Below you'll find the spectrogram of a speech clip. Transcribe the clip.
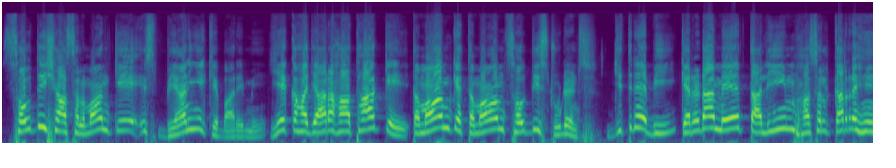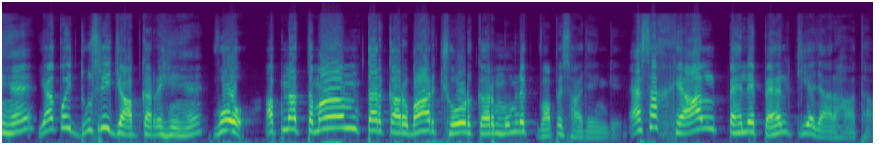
سعودی شاہ سلمان کے اس بیانیے کے بارے میں یہ کہا جا رہا تھا کہ تمام کے تمام سعودی سٹوڈنٹس جتنے بھی کینیڈا میں تعلیم حاصل کر رہے ہیں یا کوئی دوسری جاب کر رہے ہیں، وہ اپنا تمام تر کاروبار چھوڑ کر مملک واپس آ جائیں گے۔ ایسا خیال پہلے پہل کیا جا رہا تھا۔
